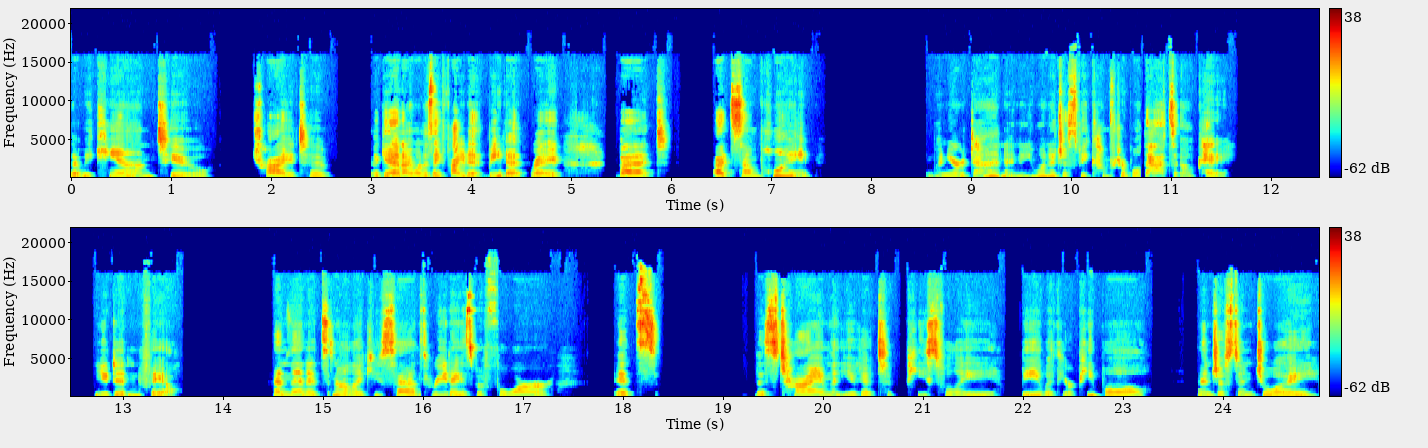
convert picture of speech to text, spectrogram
that we can to try to, again, I want to say fight it, beat it, right? But at some point, when you're done and you want to just be comfortable, that's okay. You didn't fail. And then it's not like you said three days before, it's this time that you get to peacefully be with your people and just enjoy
